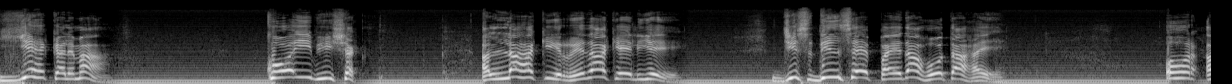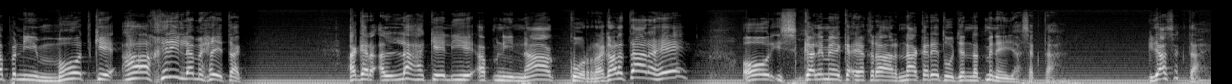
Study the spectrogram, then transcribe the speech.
यह कलमा कोई भी शख्स अल्लाह की रजा के लिए जिस दिन से पैदा होता है और अपनी मौत के आखिरी लम्हे तक अगर अल्लाह के लिए अपनी नाक को रगड़ता रहे और इस कलमे का इकरार ना करे तो जन्नत में नहीं जा सकता। जा सकता है?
